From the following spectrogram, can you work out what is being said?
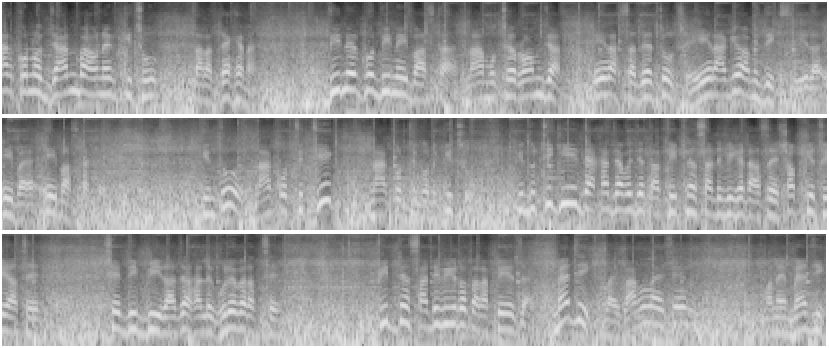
আর কোনো যানবাহনের কিছু তারা দেখে না। দিনের পর দিন এই বাসটা, নাম হচ্ছে রমজান, এই রাস্তা দিয়ে চলছে। এর আগেও আমি দেখছি এরা এই এই বাসটাকে। কিন্তু না করছে ঠিক, না করছে কোনো কিছু। কিন্তু ঠিকই দেখা যাবে যে তার ফিটনেস সার্টিফিকেট আছে সব কিছুই আছে। সে দিব্যি রাজার হালে ঘুরে বেড়াচ্ছে। ফিটনেস সার্টিফিকেটও তারা পেয়ে যায়। ম্যাজিক ভাই, বাংলাদেশের মানে ম্যাজিক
